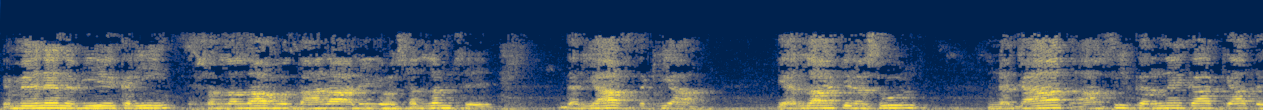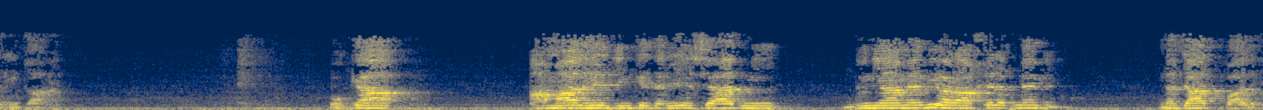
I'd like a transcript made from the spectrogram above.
کہ میں نے نبی کریم صلی اللہ تعالی علیہ وسلم سے دریافت کیا کہ اللہ کے رسول نجات حاصل کرنے کا کیا طریقہ ہے؟ وہ کیا اعمال ہیں جن کے ذریعے سے آدمی دنیا میں بھی اور آخرت میں بھی نجات پالے؟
